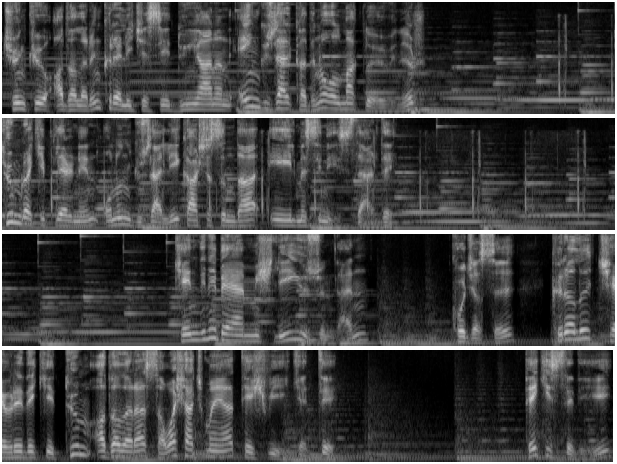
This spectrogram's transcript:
Çünkü adaların kraliçesi dünyanın en güzel kadını olmakla övünür, tüm rakiplerinin onun güzelliği karşısında eğilmesini isterdi. Kendini beğenmişliği yüzünden kocası kralı çevredeki tüm adalara savaş açmaya teşvik etti. Tek istediği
